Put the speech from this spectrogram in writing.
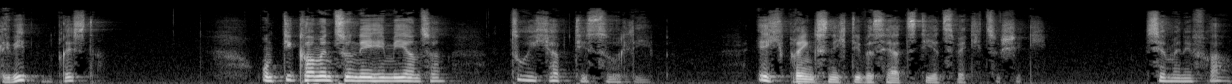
Leviten, Priester. Und die kommen zu Nehemiah und sagen, du, ich hab die so lieb. Ich bring's nicht übers Herz, die jetzt wegzuschicken. Sie ja meine Frau.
